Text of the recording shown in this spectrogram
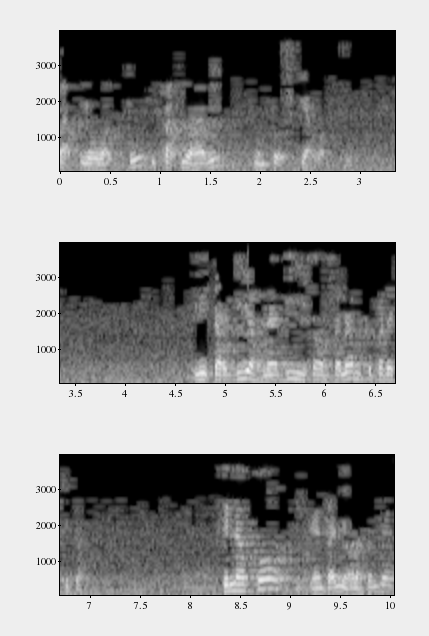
40 waktu 40 hari untuk setiap waktu. Ini tarbiyah Nabi SAW kepada kita. Kenapa? Yang tanya lah tuan-tuan.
